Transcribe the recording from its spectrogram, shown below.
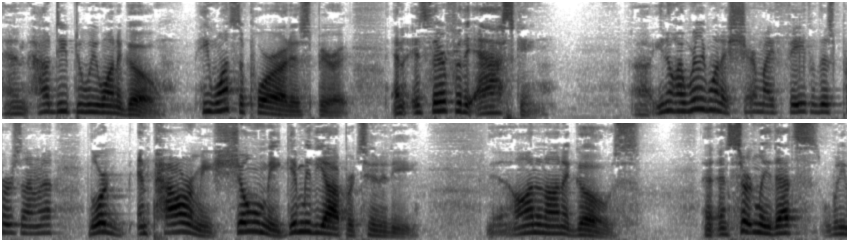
And how deep do we want to go? He wants to pour out His Spirit. And it's there for the asking. Uh, you know, I really want to share my faith with this person. I'm Lord, empower me, show me, give me the opportunity. on and on it goes. And, and certainly that's what he,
